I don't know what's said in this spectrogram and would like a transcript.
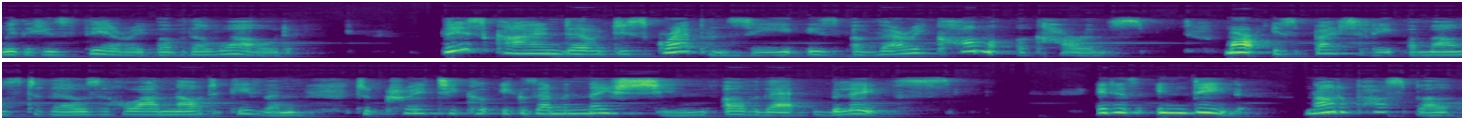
with his theory of the world. This kind of discrepancy is a very common occurrence more especially amongst those who are not given to critical examination of their beliefs. It is indeed not possible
